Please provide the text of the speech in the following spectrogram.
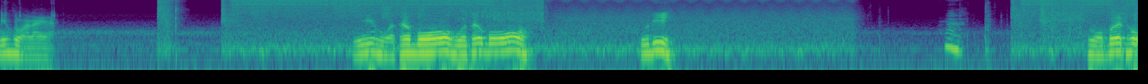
นี่หัวอะไรอะ นี่หัวเทอร์โบ หัวเทอร์โบ ดูดิอืมหัวเบอร์โทร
